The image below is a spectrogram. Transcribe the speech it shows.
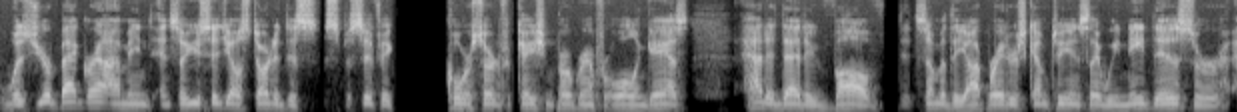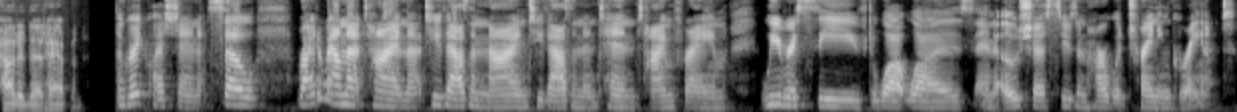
Was your background, I mean, and so you said y'all started this specific core certification program for oil and gas. How did that evolve? Did some of the operators come to you and say, we need this, or how did that happen? A great question. So, right around that time, that 2009 2010 timeframe, we received what was an OSHA Susan Harwood training grant.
